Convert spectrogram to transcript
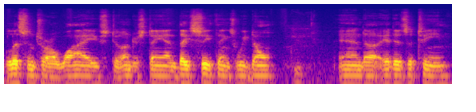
listen to our wives, to understand they see things we don't, and uh, it is a team.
